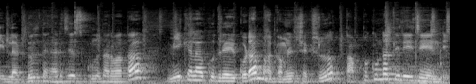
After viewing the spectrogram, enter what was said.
ఈ లడ్డూలు తయారు చేసుకున్న తర్వాత మీకు ఎలా కుదిరేవి కూడా మా కమెంట్ సెక్షన్లో తప్పకుండా తెలియజేయండి.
